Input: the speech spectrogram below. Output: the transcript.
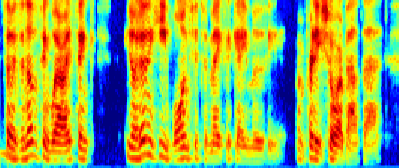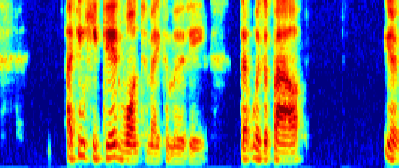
So it's another thing where I think, you know, I don't think he wanted to make a gay movie. I'm pretty sure about that. I think he did want to make a movie that was about, you know,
